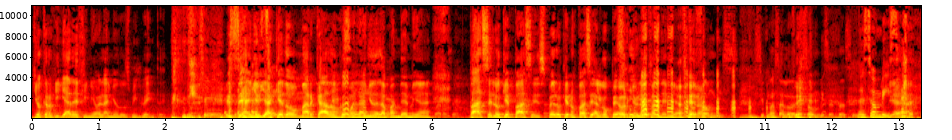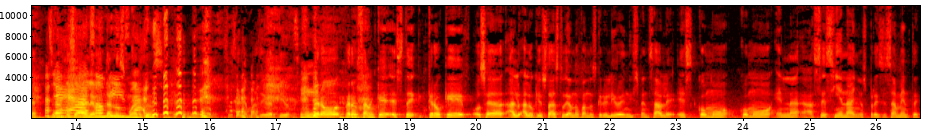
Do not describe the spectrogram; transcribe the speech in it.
yo creo que ya definió el año 2020. este año ya quedó marcado como el año de la pandemia pase lo que pase. Espero que no pase algo peor que una pandemia. Pero... Los zombies. Si pasa lo de los zombies, entonces sí. Los zombies. Se va a empezar a levantar los muertos. Eso sería más divertido. Pero, pero saben que este, creo que, o sea, algo, que yo estaba estudiando cuando escribí el libro Indispensable es cómo, cómo en la, hace 100 años precisamente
